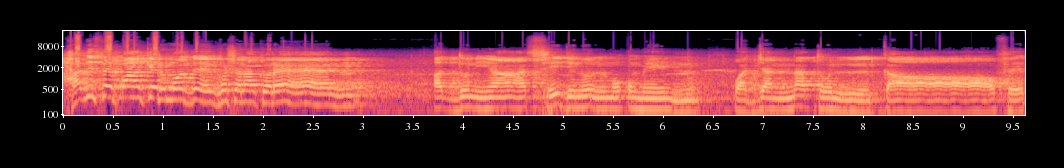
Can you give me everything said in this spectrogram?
হাদিসে পাকের মধ্যে ঘোষণা করেন, আদ-দুনিয়া সিজনুল মুমিন ওয়া জান্নাতুল কাফির।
